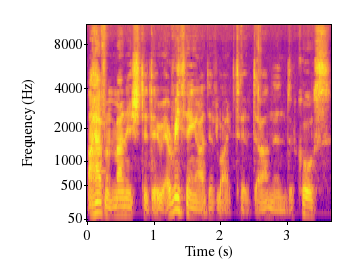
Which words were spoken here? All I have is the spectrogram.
I haven't managed to do everything I'd have liked to have done, and of course,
